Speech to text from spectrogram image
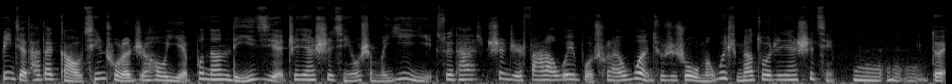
并且他在搞清楚了之后，也不能理解这件事情有什么意义，所以他甚至发了微博出来问，就是说我们为什么要做这件事情？嗯嗯嗯，对。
